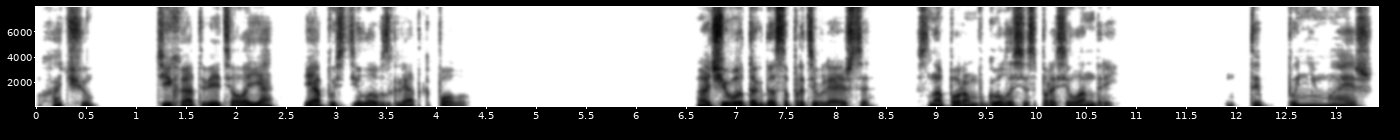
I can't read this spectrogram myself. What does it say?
«Хочу», — тихо ответила я и опустила взгляд к полу. «А чего тогда сопротивляешься?» — с напором в голосе спросил Андрей. «Ты понимаешь...»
